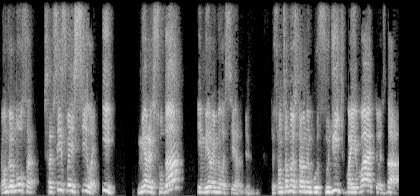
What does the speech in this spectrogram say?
Он вернулся со всей своей силой и мерой суда, и мерой милосердия. То есть он, с одной стороны, будет судить, воевать, то есть, да,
